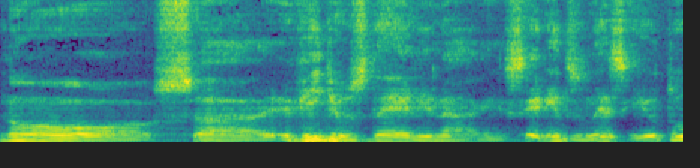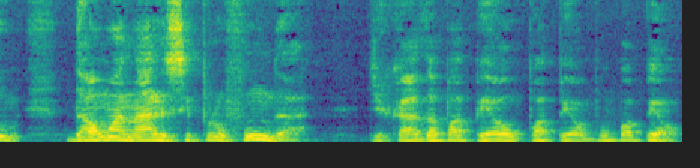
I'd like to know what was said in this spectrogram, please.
nos uh, vídeos dele na, inseridos nesse YouTube, dá uma análise profunda de cada papel, papel por papel.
